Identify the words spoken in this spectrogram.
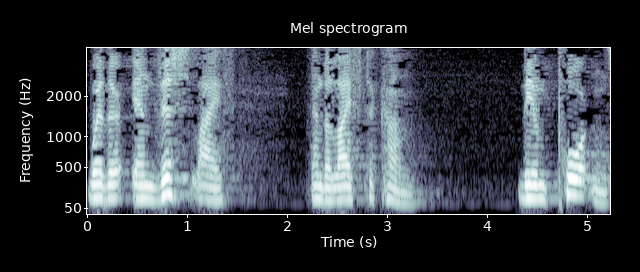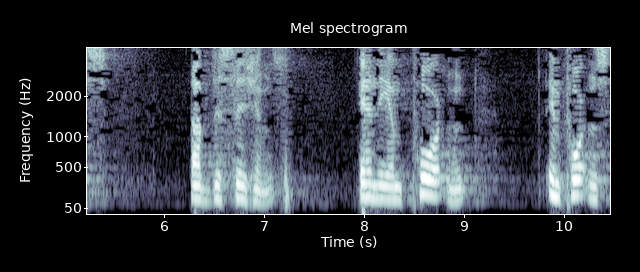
whether in this life and the life to come. The importance of decisions and the important importance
